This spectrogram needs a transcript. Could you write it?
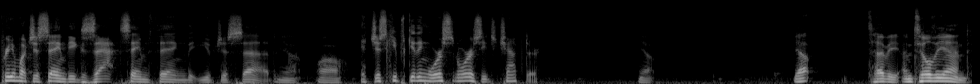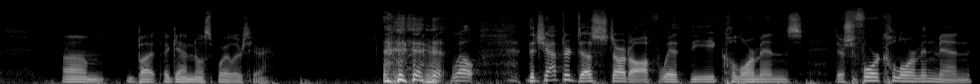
pretty much is saying the exact same thing that you've just said. Yeah. Wow. It just keeps getting worse and worse each chapter. Yeah. Yep. It's heavy until the end. Um, but again, no spoilers here. well, the chapter does start off with the Calormens. There's four Calormen men,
